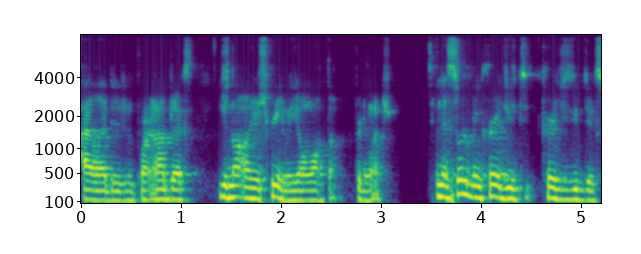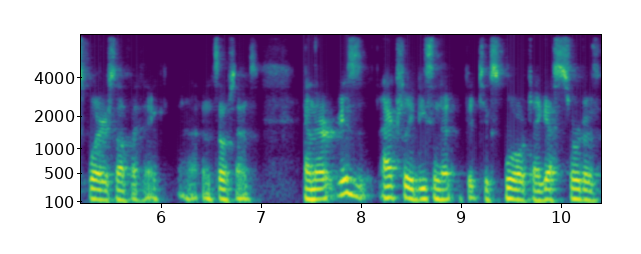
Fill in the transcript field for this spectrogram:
highlighted important objects, just not on your screen when you don't want them, pretty much. And it sort of encourages you to, encourages you to explore yourself, I think, uh, in some sense. And there is actually a decent bit to explore, which I guess sort of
